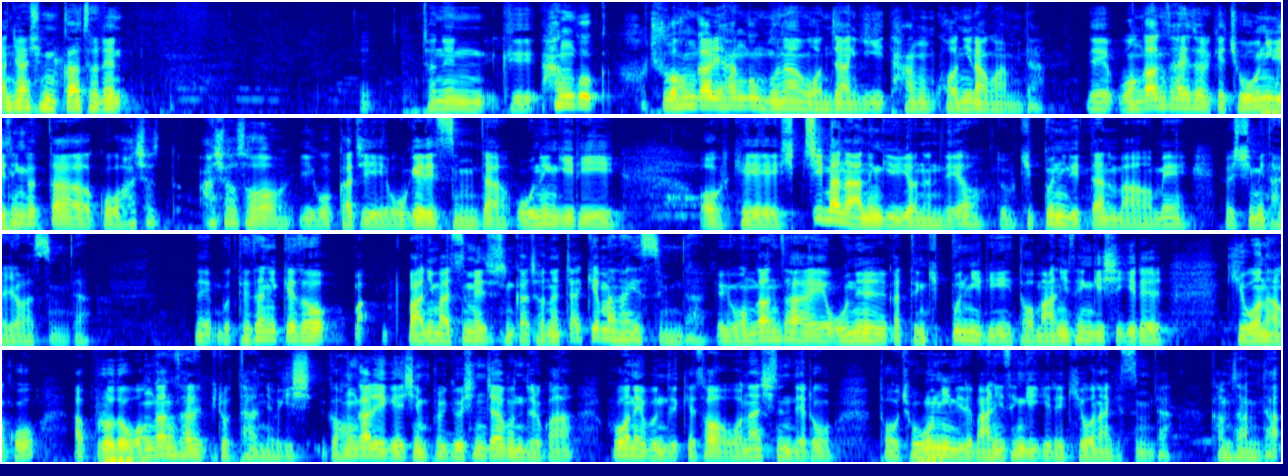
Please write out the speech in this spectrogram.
안녕하십니까. 저는 네, 저는 그 한국 주 헝가리 한국 문화원 원장 이당권이라고 합니다. 네, 원강사에서 이렇게 좋은 일이 생겼다고 하셔, 하셔서 이곳까지 오게 됐습니다. 오는 길이 어, 그렇게 쉽지만은 않은 길이었는데요. 또 기쁜 일이 있다는 마음에 열심히 달려왔습니다. 네, 뭐 대사님께서 마- 많이 말씀해 주시니까 저는 짧게만 하겠습니다. 여기 원강사에 오늘 같은 기쁜 일이 더 많이 생기시기를 기원하고 앞으로도 원강사를 비롯한 여기 시- 그 헝가리에 계신 불교 신자분들과 후원회 분들께서 원하시는 대로 더 좋은 일이 많이 생기기를 기원하겠습니다. 감사합니다.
